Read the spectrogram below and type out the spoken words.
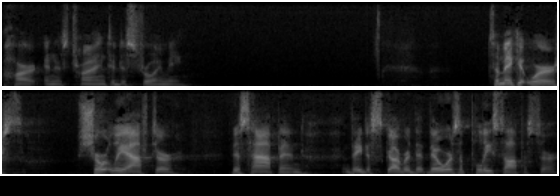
heart, and is trying to destroy me. To make it worse, shortly after this happened, they discovered that there was a police officer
